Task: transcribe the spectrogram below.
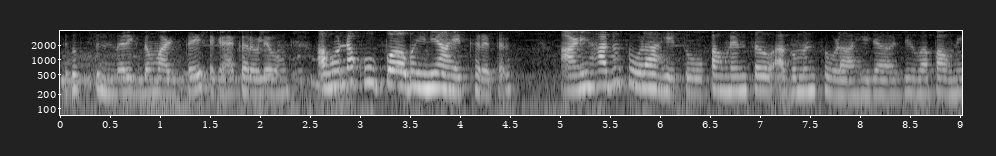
ते खूप सुंदर एकदम वाटतंय सगळ्या करवल्या बघून. अहोंना खूप बहिणी आहेत खरं तर. आणि हा जो सोहळा आहे तो पाहुण्यांचं आगमन सोहळा आहे. ज्या जेव्हा पाहुणे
